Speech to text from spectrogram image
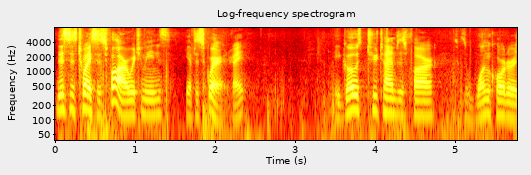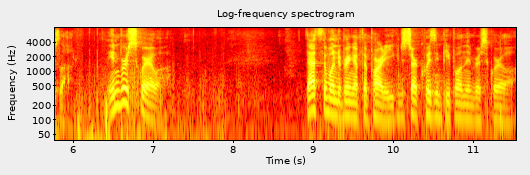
This is twice as far, which means you have to square it, right? It goes two times as far, so it's one quarter as loud. Inverse square law. That's the one to bring up the party. You can just start quizzing people on the inverse square law.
